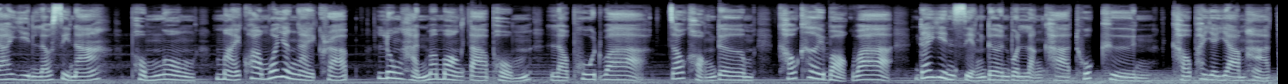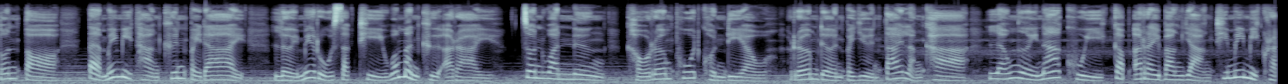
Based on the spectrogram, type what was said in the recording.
ได้ยินแล้วสินะ ผมงง หมายความว่ายังไงครับ ลุงหันมามองตาผม แล้วพูดว่า เจ้าของเดิม เขาเคยบอกว่า ได้ยินเสียงเดินบนหลังคาทุกคืน เขาพยายามหาต้นต่อ แต่ไม่มีทางขึ้นไปได้ เลยไม่รู้สักทีว่ามันคืออะไร จนวันหนึ่ง เขาเริ่มพูดคนเดียว เริ่มเดินไปยืนใต้หลังคา แล้วเงยหน้าคุยกับอะไรบางอย่างที่ไม่มีใคร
